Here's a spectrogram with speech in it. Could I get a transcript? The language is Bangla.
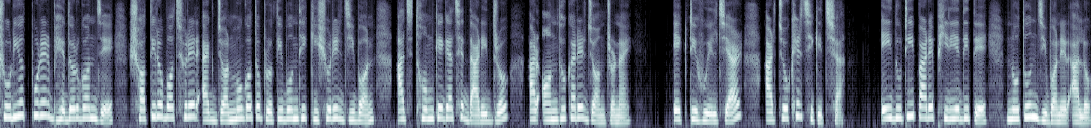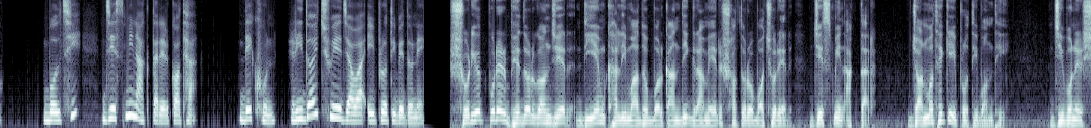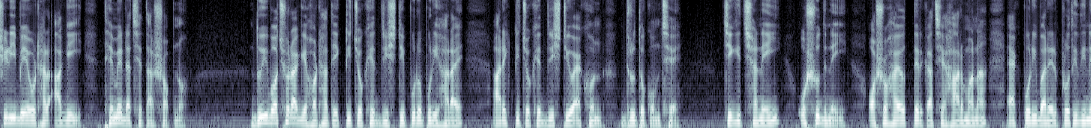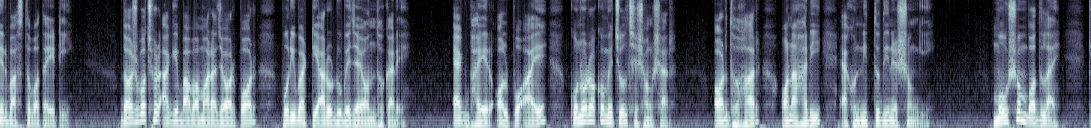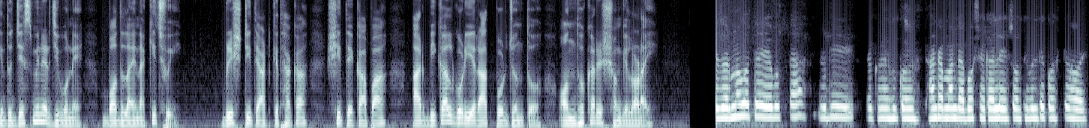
শরীয়তপুরের ভেদরগঞ্জে সতেরো বছরের এক জন্মগত প্রতিবন্ধী কিশোরীর জীবন আজ থমকে গেছে দারিদ্র্য আর অন্ধকারের যন্ত্রণায়। একটি হুইলচেয়ার আর চোখের চিকিৎসা। এই দুটিই পারে ফিরিয়ে দিতে নতুন জীবনের আলো। বলছি, জেসমিন আক্তারের কথা। দেখুন, হৃদয় ছুঁয়ে যাওয়া এই প্রতিবেদনে। শরীয়তপুরের ভেদরগঞ্জের ডিএম খালি মাধব্বর কান্দি গ্রামের সতেরো বছরের জেসমিন আক্তার। জন্ম থেকেই প্রতিবন্ধী। জীবনের সিঁড়ি বেয়ে ওঠার আগেই থেমে গেছে তার স্বপ্ন। দুই বছর আগে হঠাৎ একটি চোখের দৃষ্টি পুরোপুরি হারায়, আরেকটি চোখের দৃষ্টিও এখন দ্রুত কমছে। চিকিৎসা নেই, ওষুধ নেই, অসহায়ত্বের কাছে হার মানা এক পরিবারের প্রতিদিনের বাস্তবতা এটি। দশ বছর আগে বাবা মারা যাওয়ার পর পরিবারটি আরও ডুবে যায় অন্ধকারে। এক ভাইয়ের অল্প আয়ে কোনো রকমে চলছে সংসার। অর্ধহার, অনাহারি, এখন নিত্যদিনের সঙ্গী। মৌসুম বদলায় কিন্তু জেসমিনের জীবনে বদলায় না কিছুই। বৃষ্টিতে আটকে থাকা, শীতে কাপা আর বিকাল গড়িয়ে রাত পর্যন্ত অন্ধকারের সঙ্গে লড়াই। জন্মগত অবস্থা যদি ঠান্ডা মান্ডা বর্ষাকালে চলতে ফেলতে কষ্ট হয়,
